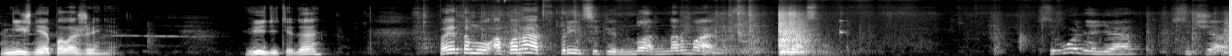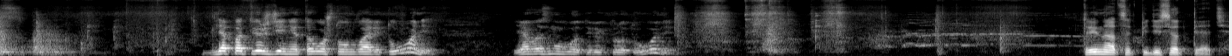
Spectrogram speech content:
Нижнее положение. Видите, да? Поэтому аппарат, в принципе, нормально. Ясно. Сегодня я сейчас для подтверждения того, что он варит уони, я возьму вот электрод уони. 1355.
